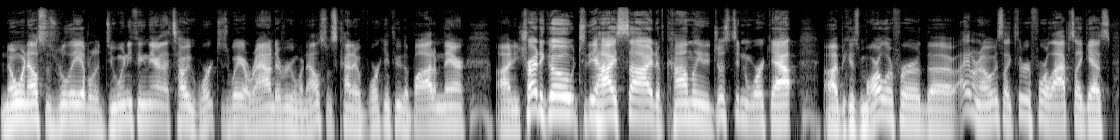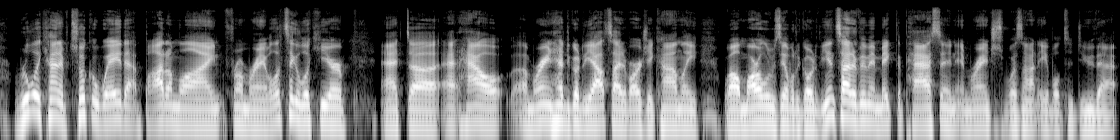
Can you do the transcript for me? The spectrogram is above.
No one else was really able to do anything there. That's how he worked his way around. Everyone else was kind of working through the bottom there. Uh, and he tried to go to the high side of Conley, and it just didn't work out uh, because Marlar, for the, I don't know, it was like three or four laps, I guess, really kind of took away that bottom line from Moran. But let's take a look here at uh, at how uh, Moran had to go to the outside of RJ Conley while Marlar was able to go to the inside of him and make the pass, and, and Moran just was not able to do that.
